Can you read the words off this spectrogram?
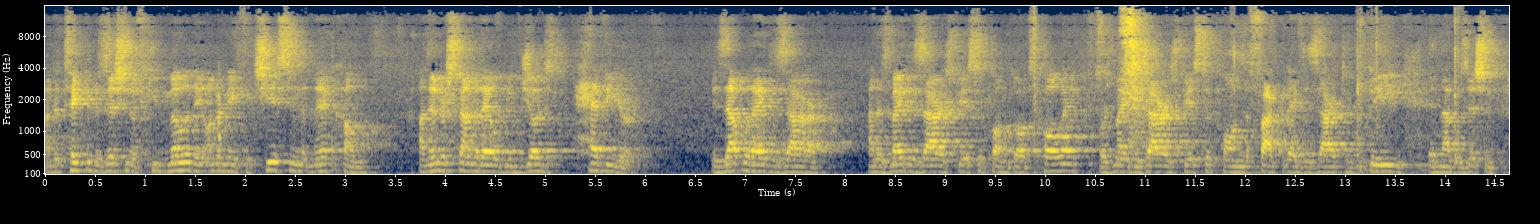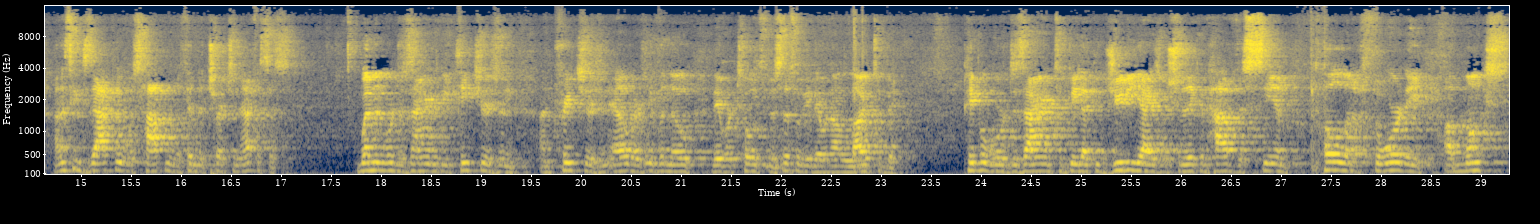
and to take the position of humility underneath the chasing that may come and understand that I will be judged heavier? Is that what I desire? And is my desires based upon God's calling, or is my desires based upon the fact that I desire to be in that position? And that's exactly what's happening within the church in Ephesus. Women were desiring to be teachers and, and preachers and elders, even though they were told specifically they were not allowed to be. People were desiring to be like the Judaizers so they can have the same pull and authority amongst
